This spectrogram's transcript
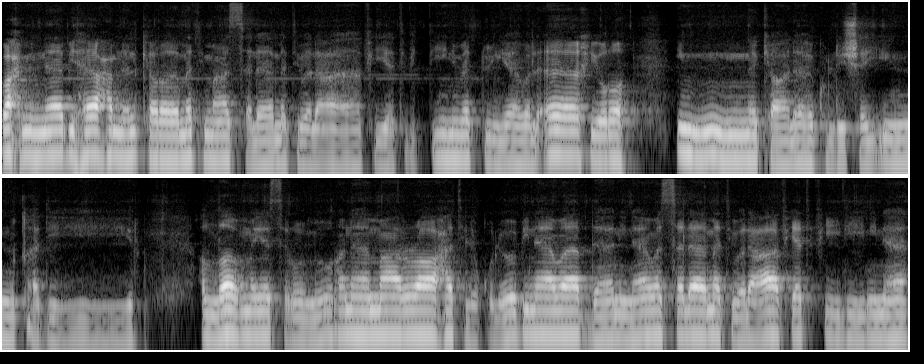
واحملنا بها حمل الكرامة مع السلامة والعافية في الدين والدنيا والآخرة. إنك على كل شيء قدير. اللهم يسر أمورنا مع الراحة لقلوبنا وأبداننا والسلامة والعافية في ديننا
